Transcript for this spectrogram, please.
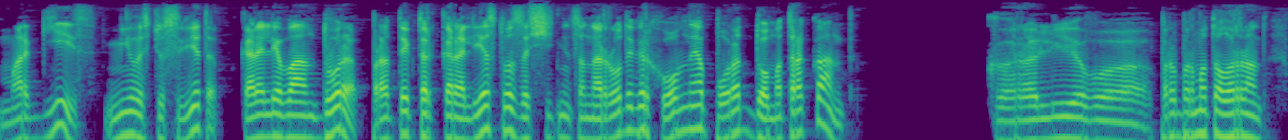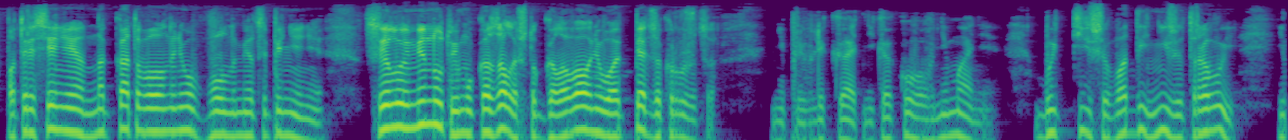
Маргейс, милостью света, королева Андора, протектор королевства, защитница народа, верховная опора дома Тракант. «Королева!» — пробормотал Ранд. Потрясение накатывало на него волнами оцепенения. Целую минуту ему казалось, что голова у него опять закружится. Не привлекать никакого внимания быть тише воды, ниже травы и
